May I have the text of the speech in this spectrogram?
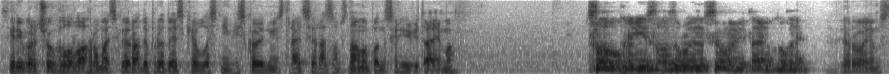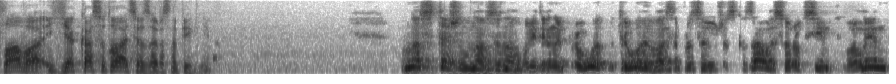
Сергій Барчук, голова громадської ради при Одеській обласній військовій адміністрації. Разом з нами, пане Сергію, вітаємо. Слава Україні, слава Збройним силам. Вітаю колеги. Героям слава. Яка ситуація зараз на півдні? У нас теж лунав сигнал повітряної тривоги. Власне про це ви вже сказали. 47 хвилин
